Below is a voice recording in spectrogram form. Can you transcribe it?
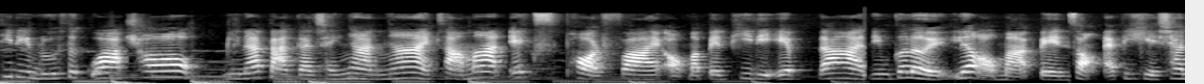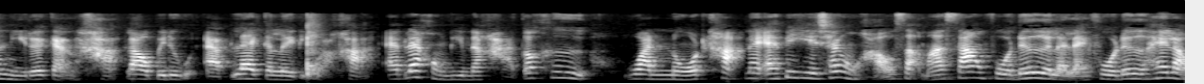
ที่ดีมรู้สึกว่าชอบ มีหน้าตาการใช้งานง่าย สามารถ export ไฟล์ออกมาเป็น PDF ได้ดิมก็เลยเลือกออกมาเป็น 2 แอปพลิเคชันนี้ด้วยกันค่ะ เราไปดูแอปแรกกันเลยดีกว่าค่ะ แอปแรกของดิมนะคะก็คือ OneNote ค่ะ ในแอปพลิเคชันของเขาสามารถสร้างโฟลเดอร์หลาย ๆ โฟลเดอร์ให้เรา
